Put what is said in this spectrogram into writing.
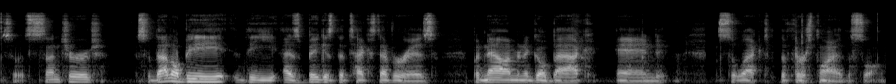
so it's centered. So that'll be the as big as the text ever is. But now I'm going to go back and select the first line of the song.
